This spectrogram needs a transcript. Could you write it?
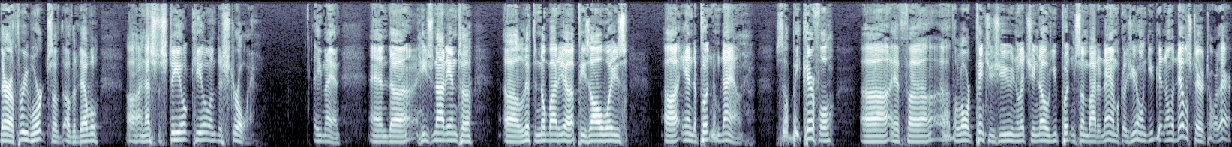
there are three works of of the devil uh, and that's to steal, kill, and destroy. Amen. And uh, he's not into uh, lifting nobody up. He's always uh, into putting them down. So be careful uh, if uh, the Lord pinches you and lets you know you're putting somebody down because you're on you getting on the devil's territory there.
